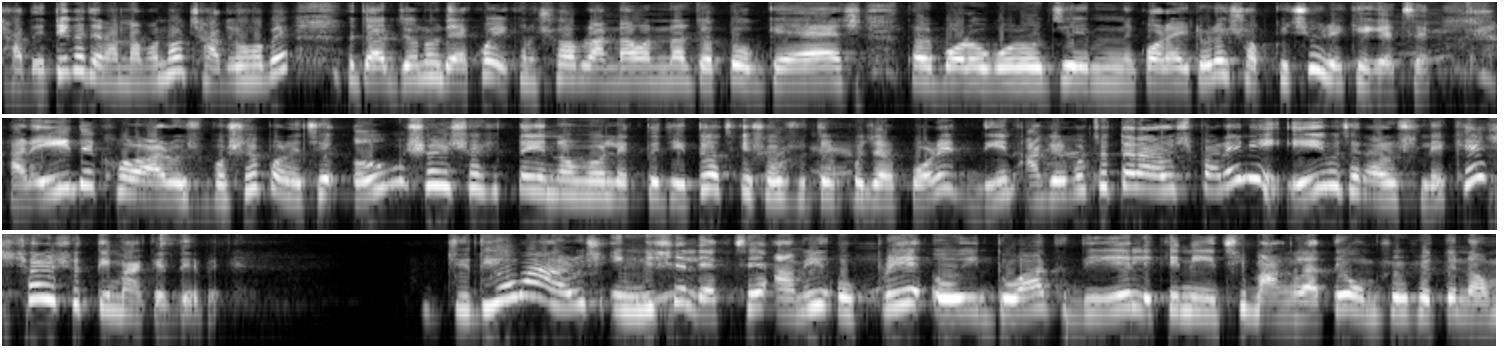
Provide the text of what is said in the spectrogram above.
ছাদে। ঠিক আছে রান্নাবান্নাও ছাদেও হবে। যার জন্য দেখো এখানে সব রান্নাবান্নার যত গ্যাস তারপর বড় বড় যে কড়াই টড়াই সব কিছু রেখে গেছে। আর এই দেখো আরুষ বসে পড়েছে ওম সরস্বতী নম লিখতে যেহেতু আজকে সরস্বতী পূজার পরের দিন আগের বছর তার আরুষ পারেনি এই বছর আরুষ লেখে সরস্বতী মাকে দেবে। যদিও বা আরুষ ইংলিশে লেখছে আমি উপরে ওই দোয়াত দিয়ে লিখে নিয়েছি বাংলাতে ওম সরস্বতী নম।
